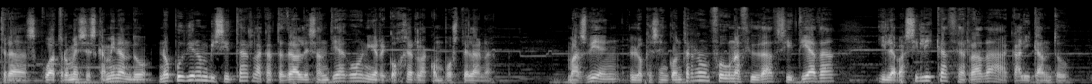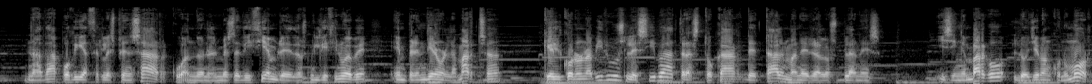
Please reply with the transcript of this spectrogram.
tras cuatro meses caminando, no pudieron visitar la Catedral de Santiago ni recoger la compostelana. Más bien, lo que se encontraron fue una ciudad sitiada y la basílica cerrada a cal y canto. Nada podía hacerles pensar, cuando en el mes de diciembre de 2019 emprendieron la marcha, que el coronavirus les iba a trastocar de tal manera los planes. Y sin embargo, lo llevan con humor,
